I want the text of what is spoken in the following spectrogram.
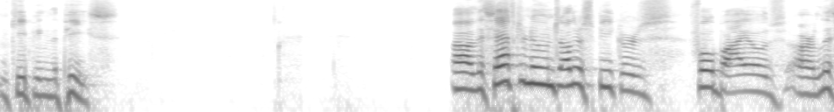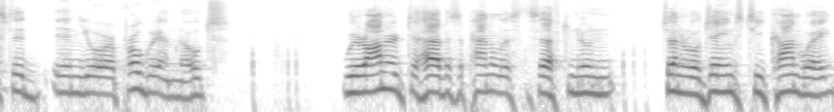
in keeping the peace. Uh, this afternoon's other speakers Full bios are listed in your program notes. We're honored to have as a panelist this afternoon General James T. Conway,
